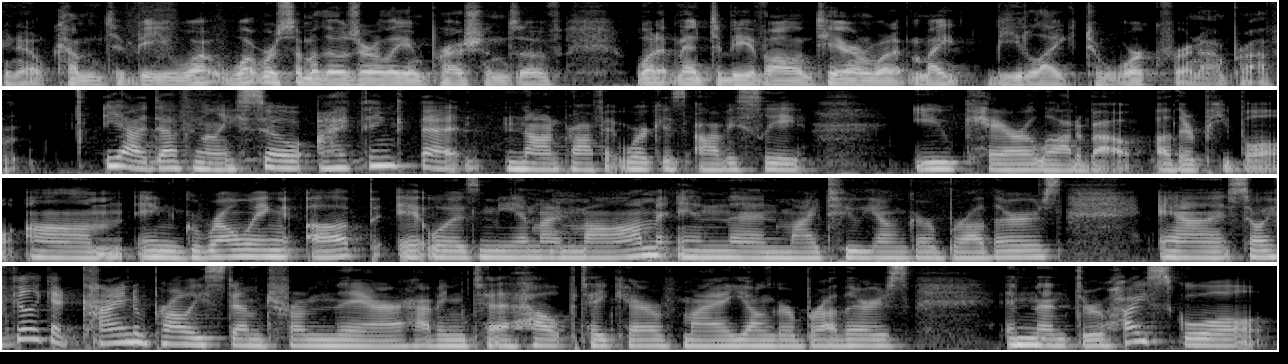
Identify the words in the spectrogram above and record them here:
you know, come to be? What, what were some of those early impressions of what it meant to be a volunteer and what it might be like to work for a nonprofit? Yeah, definitely. So I think that nonprofit work is obviously you care a lot about other people. Um, in growing up, it was me and my mom, and then my two younger brothers. And so I feel like it kind of probably stemmed from there, having to help take care of my younger brothers. And then through high school,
